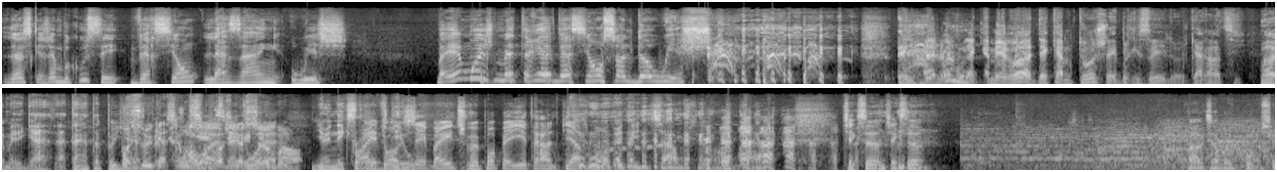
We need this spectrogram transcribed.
là, ce que j'aime beaucoup, c'est version lasagne Wish. Ben, moi, je mettrais version soldat Wish. Ah, moi, la caméra, dès qu'elle me touche, elle est brisée, là, je garantis. ouais, mais gars, attends, t'as y Pas a- sûr qu'elle sera aussi proche que ça, moi. Il y a un extrait Frank, vidéo. c'est bien, tu veux pas payer 30$ piastres pour montrer tes licences. là. Check ça, check ça. Ah, que ça va être beau, ça.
